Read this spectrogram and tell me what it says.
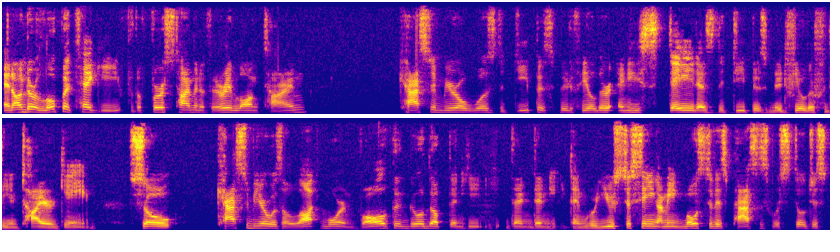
And under Lopetegui, for the first time in a very long time, Casemiro was the deepest midfielder, and he stayed as the deepest midfielder for the entire game. So Casemiro was a lot more involved in build-up than he than than than we're used to seeing. I mean, most of his passes were still just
